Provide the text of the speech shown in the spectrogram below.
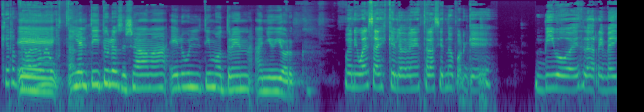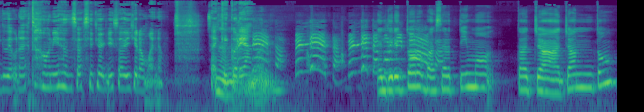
Qué no me Eh, gustan. y el título se llama El último tren a New York. Bueno, igual sabes que lo deben estar haciendo porque Vivo es la remake de una estadounidense, así que quizá dijeron, bueno, ¿sabes qué? Mm. Coreano. El director va a ser Timo Tachayanto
